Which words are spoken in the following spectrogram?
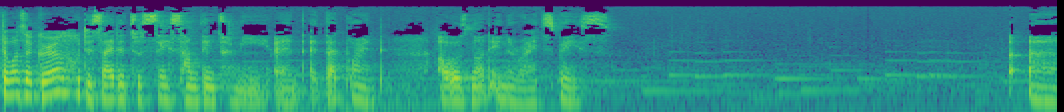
there was a girl who decided to say something to me, and at that point, I was not in the right space. Uh,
